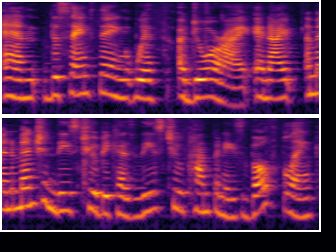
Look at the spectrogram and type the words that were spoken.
And the same thing with Adore. And I, I'm going to mention these two because these two companies, both Blinq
